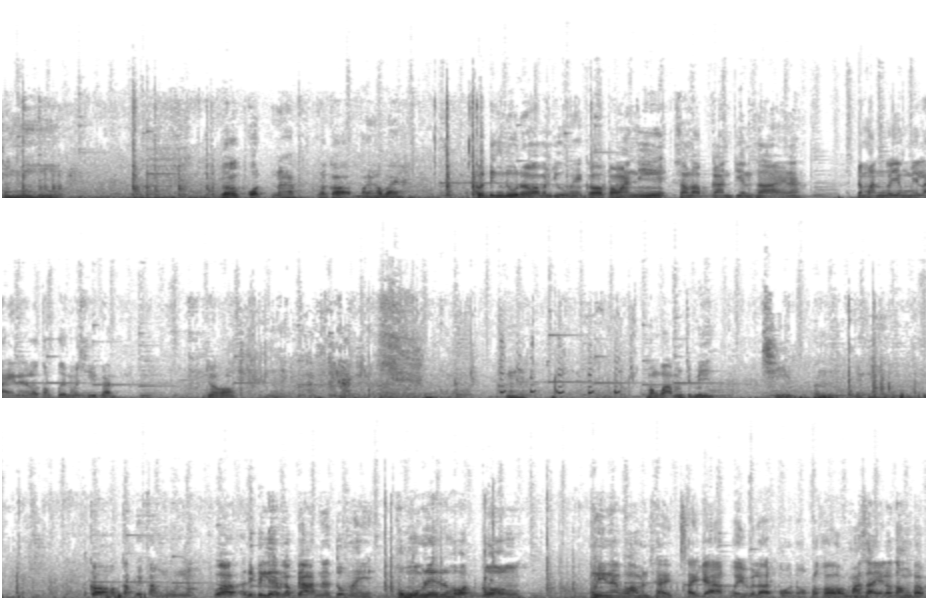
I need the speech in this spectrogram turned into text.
ตรงนี้ แล้วก็กดนะครับ แล้วก็ปล่อยเข้าไป ก็ดึงดูนะว่ามันอยู่ไหมก็ประมาณนี้สำหรับการเปลี่ยนสายนะ น้ำมันก็ยังไม่ไหลนะ เราต้องเปิดหัวฉีดก่อน เดี๋ยวอืมหวังว่ามันจะไม่ฉีดมันยังไงก็เอากลับไปฝั่งนู้นเนาะเพราะว่าอันนี้เป็นเรือนกลับด้านนะตัวใหม่ ผมก็ไม่ได้ถอดกรอง อันนี้นะเพราะว่ามันใส่ใส่ยากเว้ยเวลาถอดออกแล้วก็มาใส่แล้วต้องแบบ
